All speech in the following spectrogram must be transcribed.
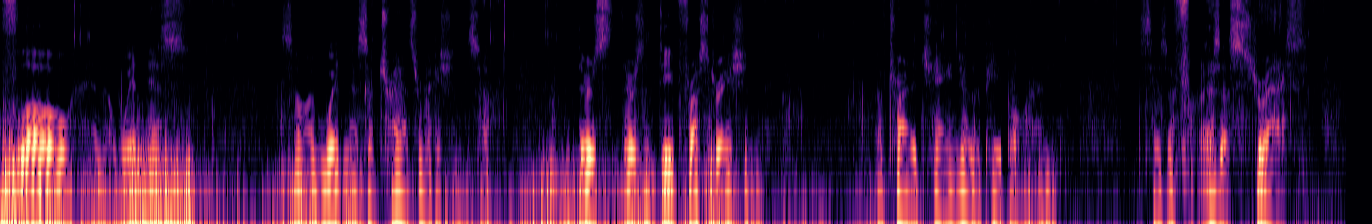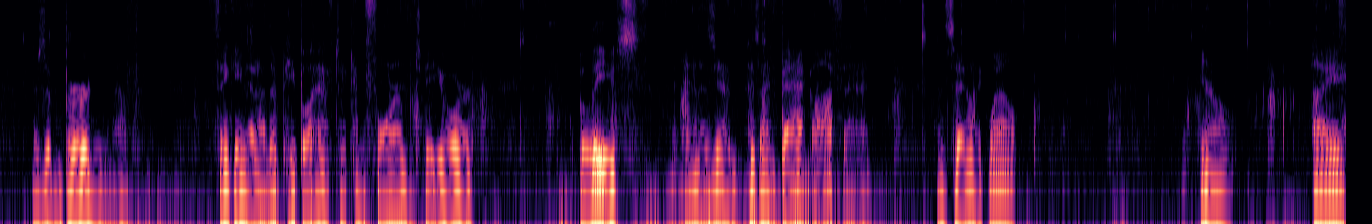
flow, and the witness. So I'm witness of transformation. So there's there's a deep frustration of trying to change other people, and there's a, there's a stress, there's a burden of thinking that other people have to conform to your beliefs. And as I, as I back off that and say, like, well, you know, I,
